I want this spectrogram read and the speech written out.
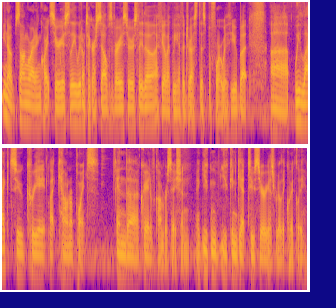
you know songwriting quite seriously. We don't take ourselves very seriously, though. I feel like we have addressed this before with you, but uh, we like to create like counterpoints in the creative conversation. Like, You can you can get too serious really quickly.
